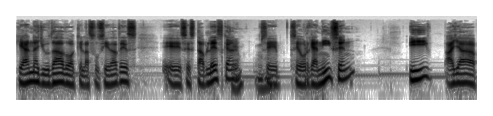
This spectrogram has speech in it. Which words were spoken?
que han ayudado a que las sociedades eh, se establezcan, Sí, se, se organicen y haya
